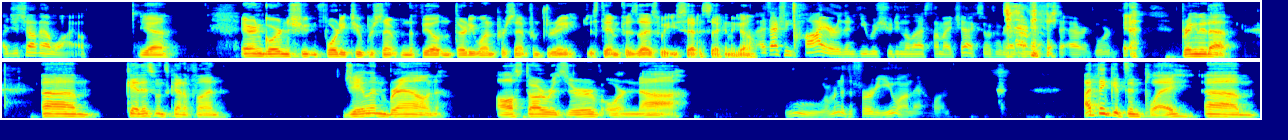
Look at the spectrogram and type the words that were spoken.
I just found that wild. yeah. Aaron Gordon shooting 42% from the field and 31% from three, just to emphasize what you said a second ago. That's actually higher than he was shooting the last time I checked. So congratulations to Aaron Gordon. Bringing it up. Um, Okay, this one's kind of fun. Jaylen Brown, All Star Reserve or nah? Ooh, I'm going to defer to you on that one. I think it's in play. Um,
